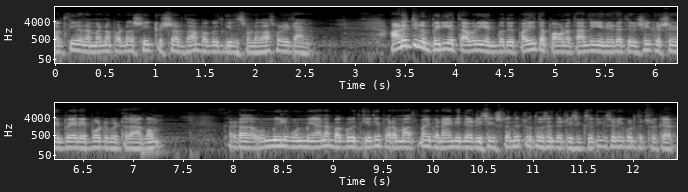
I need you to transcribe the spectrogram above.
பக்தியில் நம்ம என்ன பண்ணோம்? ஸ்ரீகிருஷ்ணர் தான் பகவத்கீதை சொன்னதாக சொல்லிட்டாங்க. அனைத்திலும் பெரிய தவறு என்பது பதித்த பவன தந்தையின் இடத்தில் ஸ்ரீகிருஷ்ணனின் பெயரை போட்டுவிட்டதாகும் கரெக்டாக உண்மையில் உண்மையான பகவத்கீதை பரமாத்மா இப்போ நைன்டீன் தேர்ட்டி சிக்ஸ்லேருந்து டூ தௌசண்ட் தேர்ட்டி சிக்ஸ் வரைக்கும் சொல்லி கொடுத்துட்ருக்காரு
